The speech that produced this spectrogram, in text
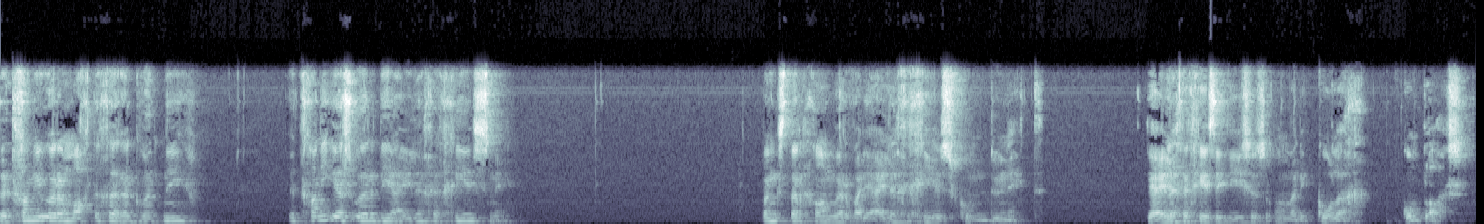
Dit gaan nie oor 'n magtige rukwind nie. Dit gaan nie eers oor die Heilige Gees nie. Pinkster gaan oor wat die Heilige Gees kom doen het. Die Heilige Gees het Jesus onder die kollig kom plaas.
